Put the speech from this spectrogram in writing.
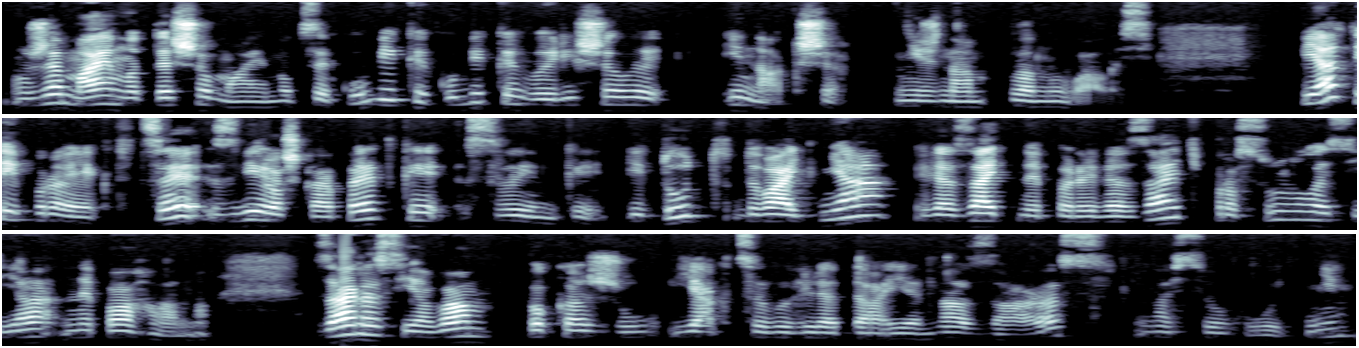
вже маємо те, що маємо. Це кубики. Кубики вирішили інакше, ніж нам планувалось. П'ятий проєкт це звірошкарпетки свинки. І тут два дня в'язать не перев'язать, просунулась я непогано. Зараз я вам покажу, як це виглядає на зараз, на сьогодні.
